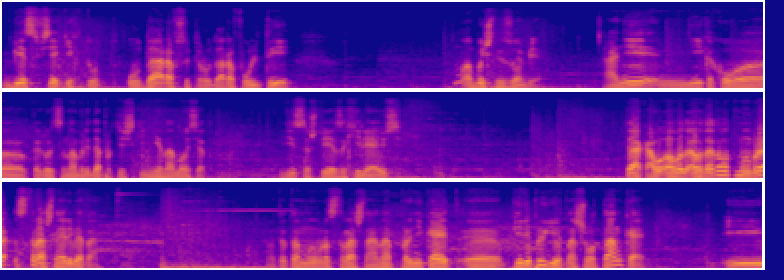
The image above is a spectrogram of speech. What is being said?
Без всяких тут ударов, суперударов, ульты. Ну, обычные зомби. Они никакого, как говорится, нам вреда практически не наносят. Единственное, что я захиляюсь. Так, а, а, вот, а вот это вот мымра страшная, ребята. Вот эта мымра страшная. Она проникает, э, перепрыгивает нашего танка И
